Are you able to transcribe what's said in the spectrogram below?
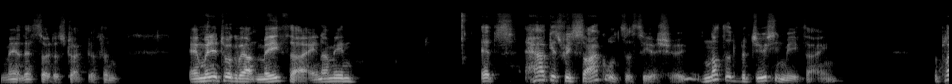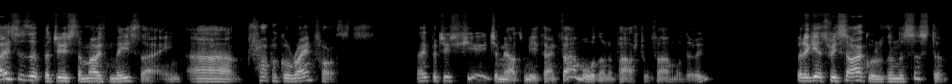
man, that's so destructive. And and when you talk about methane, I mean, it's how it gets recycled that's the issue, not the producing methane. The places that produce the most methane are tropical rainforests. They produce huge amounts of methane, far more than a pastoral farm will do, but it gets recycled within the system.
